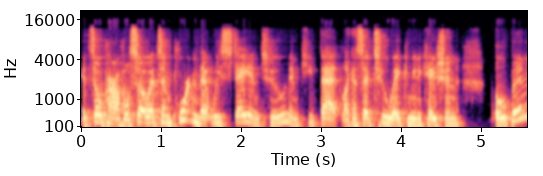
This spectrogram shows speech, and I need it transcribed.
It's so powerful. So it's important that we stay in tune and keep that, like I said, two way communication open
